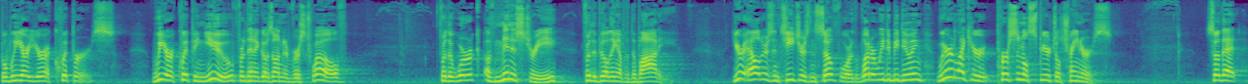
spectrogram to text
but we are your equippers. We are equipping you, for then it goes on in verse 12, for the work of ministry for the building up of the body. Your elders and teachers and so forth, what are we to be doing? We're like your personal spiritual trainers. So that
